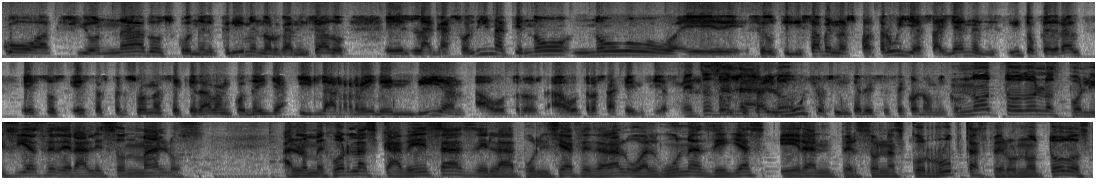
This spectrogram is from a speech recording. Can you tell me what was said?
coaccionados con el crimen organizado. Eh, la gasolina que no, no eh, se utilizaba en las patrullas allá en el Distrito Federal, estos, estas personas se quedaban con ella y la revendían a otros, a otras agencias. Entonces, hay lo- muchos intereses económicos. No todos los policías federales son malos. A lo mejor las cabezas de la Policía Federal o algunas de ellas eran personas corruptas, pero no todos.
